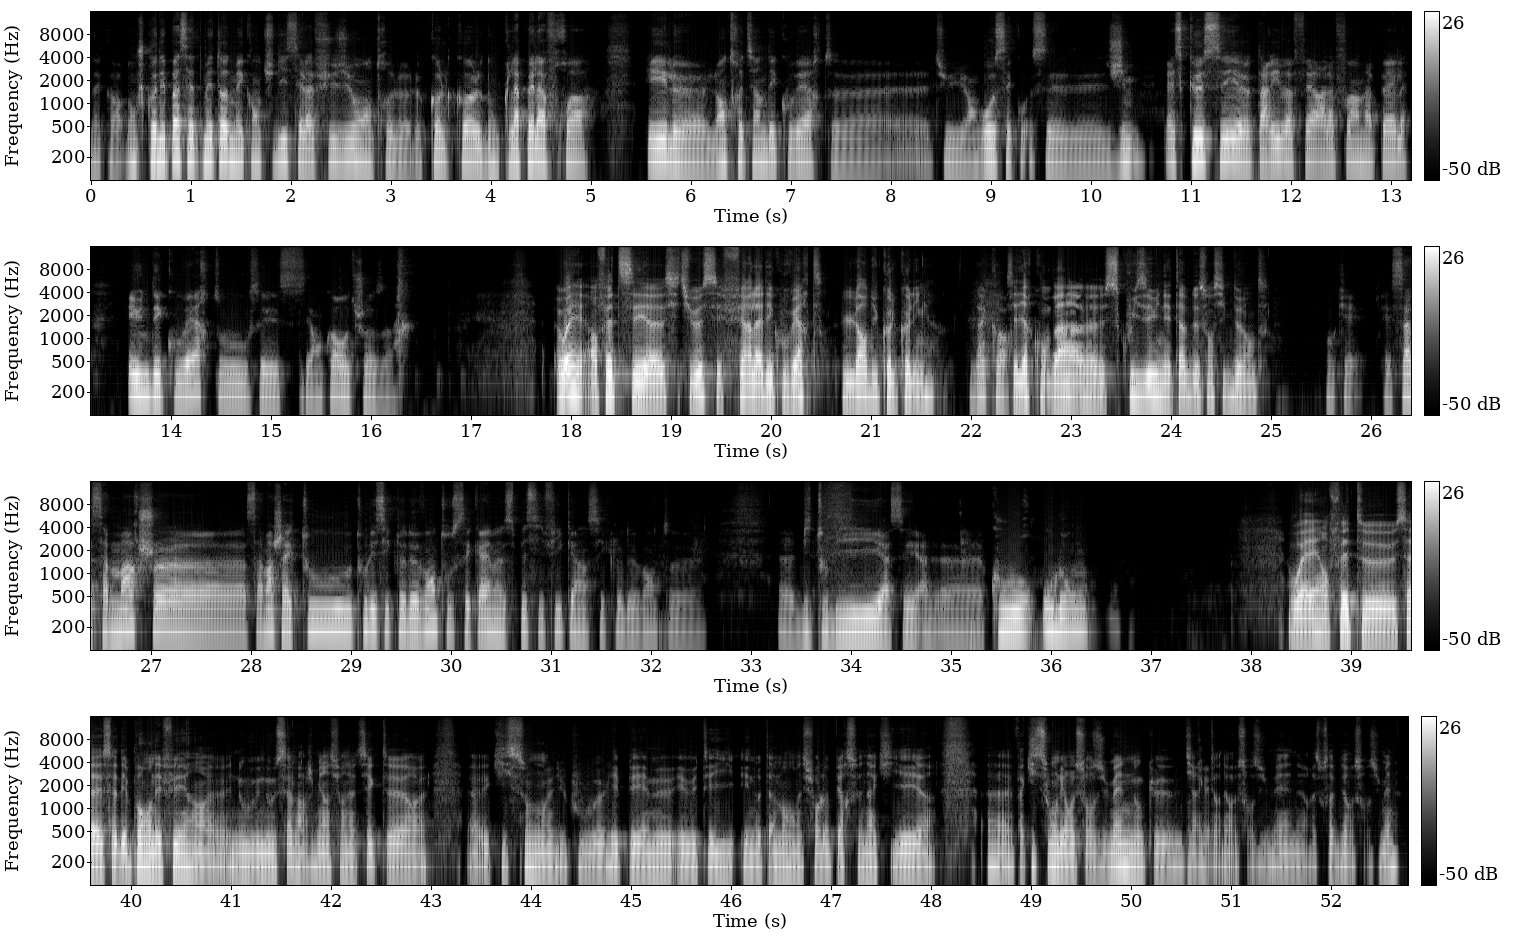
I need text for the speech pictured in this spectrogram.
D'accord. Donc je connais pas cette méthode, mais quand tu dis c'est la fusion entre le, le call call, donc l'appel à froid, et l'entretien de découverte, euh, tu, en gros, c'est est-ce que c'est, euh, tu arrives à faire à la fois un appel et une découverte ou c'est encore autre chose? Ouais, en fait, c'est euh, si tu veux, c'est faire la découverte lors du call calling. D'accord. C'est-à-dire qu'on va squeezer une étape de son cycle de vente. Ok. Et ça, ça marche, ça marche avec tous les cycles de vente ou c'est quand même spécifique à un cycle de vente B2B, euh, assez euh, court ou long Ouais, en fait, euh, ça, ça, dépend en effet. Hein. Nous, nous, ça marche bien sur notre secteur, qui sont du coup les PME et ETI, et notamment sur le persona qui est, enfin, qui sont les ressources humaines, donc directeur des ressources humaines, responsable des ressources humaines.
